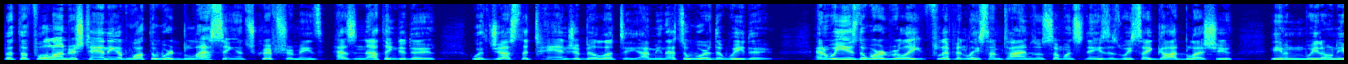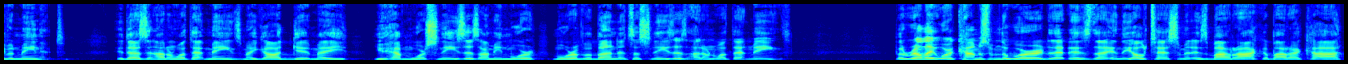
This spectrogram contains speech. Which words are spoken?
But the full understanding of what the word blessing in Scripture means has nothing to do with just the tangibility. I mean, that's a word that we do. And we use the word really flippantly sometimes when someone sneezes, we say, God bless you, even we don't even mean it. It doesn't, I don't know what that means. May God get, may you have more sneezes. I mean, more, more of abundance of sneezes. I don't know what that means. But really, where comes from the word that is the, in the Old Testament is barak, barakah,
